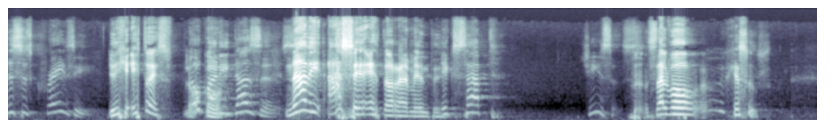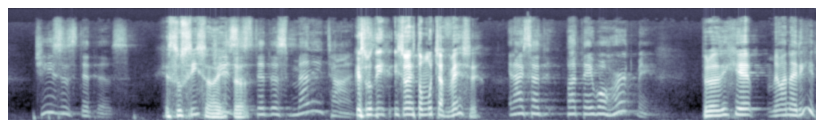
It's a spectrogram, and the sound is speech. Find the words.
this is crazy. Yo dije, esto es loco. Nobody does this Nadie hace esto realmente, except Jesus. salvo Jesús. Jesus did this. Jesús hizo esto. Jesus did this many times. Jesús hizo esto muchas veces. And I said, but they will hurt me. Pero dije, me van a herir.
